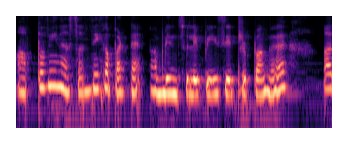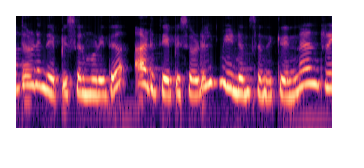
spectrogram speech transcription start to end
அப்போவே நான் சந்தேகப்பட்டேன் அப்படின்னு சொல்லி பேசிகிட்டு இருப்பாங்க. அதோட இந்த எபிசோட் முடியுது அடுத்த எபிசோடில் மீண்டும் சந்திக்கிறேன். நன்றி!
